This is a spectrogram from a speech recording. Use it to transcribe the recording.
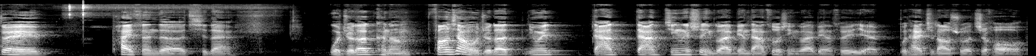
对派森的期待。我觉得可能方向，我觉得因为大家大家经历事情都在变，大家做事情都在变，所以也不太知道说之后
